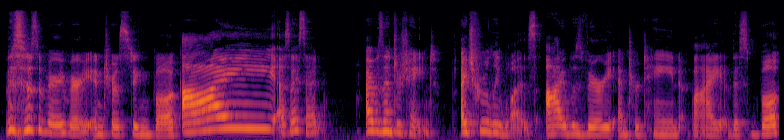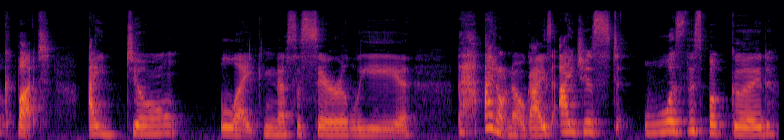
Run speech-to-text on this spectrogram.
This is a very, very interesting book. I, as I said, I was entertained. I truly was. I was very entertained by this book, but I don't like necessarily, I don't know guys. I just, was this book good?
